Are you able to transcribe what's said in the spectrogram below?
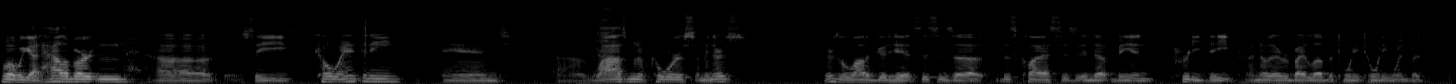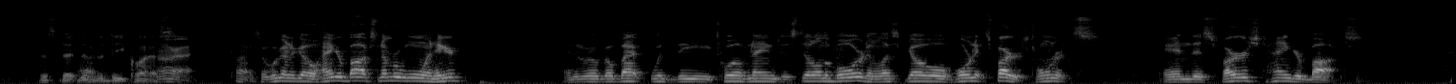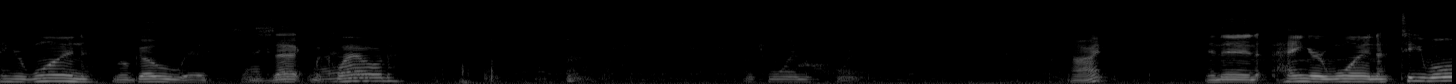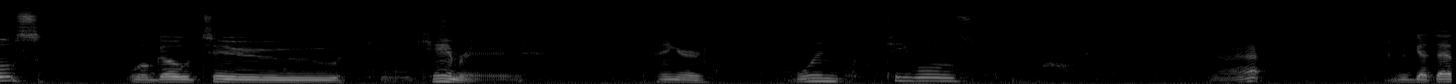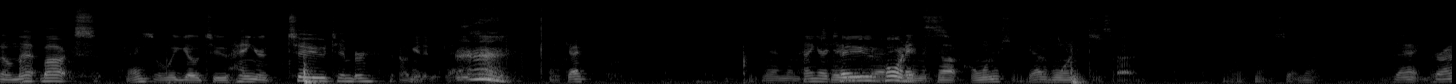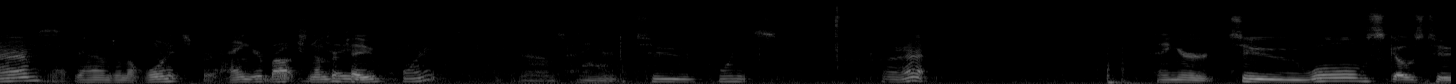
well, we got Halliburton, uh, let's see Cole Anthony, and uh, Wiseman, of course. I mean, there's there's a lot of good hits. This is a this class has ended up being pretty deep. I know that everybody loved the 2020 one, but this this is a deep class. All right. All right, so we're gonna go hanger box number one here, and then we'll go back with the twelve names that's still on the board, and let's go Hornets first. Hornets, and this first hanger box. Hanger one, we'll go with Zach, McLeod. Each one Hornets. All right, and then hanger one T Wolves. will go to Cam. Cameron. Hanger one T Wolves. All right. We've got that on that box. Okay. So we go to hanger two timber. I'll get it. Okay. And Hanger two two, right here in the top corner, so we got a Hornets. Inside. That's not setting up. Zach Grimes. Got Grimes on the Hornets for hanger box H number two. two. Hornets. Grimes hanger two Hornets. All right. Hanger two Wolves goes to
